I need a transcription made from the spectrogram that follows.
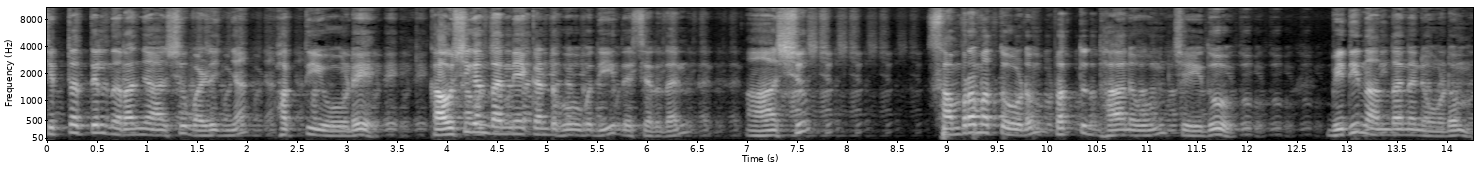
ചിത്തത്തിൽ നിറഞ്ഞാശു വഴിഞ്ഞ ഭക്തിയോടെ. കൗശികൻ തന്നെ കണ്ടു ഭൂപതി ദശരഥൻ ആശു സംഭ്രമത്തോടും പ്രത്യുദ്ധാനവും ചെയ്തു. വിധിനന്ദനനോടും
